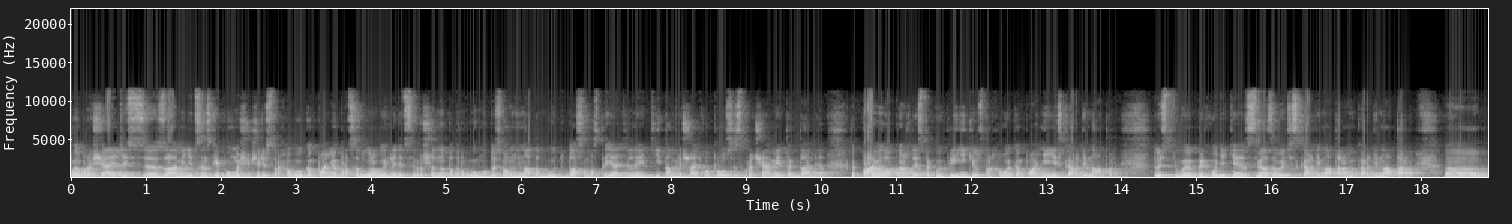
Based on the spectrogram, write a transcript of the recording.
вы обращаетесь э, за медицинской помощью через страховую компанию, процедура выглядит совершенно по-другому. То есть вам не надо будет туда самостоятельно идти, там, решать вопросы с врачами и так далее. Как правило, в каждой из такой клиники у страховой компании есть координатор. То есть вы приходите, связываетесь с координатором, и координатор э,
